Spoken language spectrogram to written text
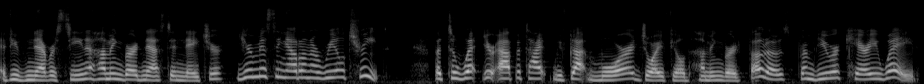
If you've never seen a hummingbird nest in nature, you're missing out on a real treat. But to whet your appetite, we've got more joy-filled hummingbird photos from viewer Carie Wade,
